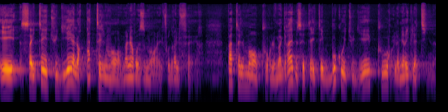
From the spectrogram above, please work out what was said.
Et ça a été étudié, alors pas tellement, malheureusement, il faudrait le faire, pas tellement pour le Maghreb, mais ça a été beaucoup étudié pour l'Amérique latine.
